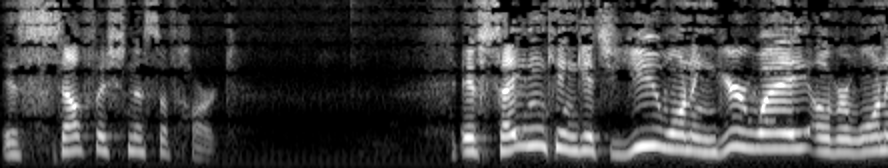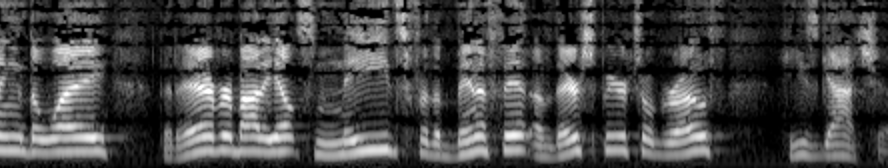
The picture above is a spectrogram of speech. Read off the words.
is selfishness of heart. If Satan can get you wanting your way over wanting the way that everybody else needs for the benefit of their spiritual growth, he's got you.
